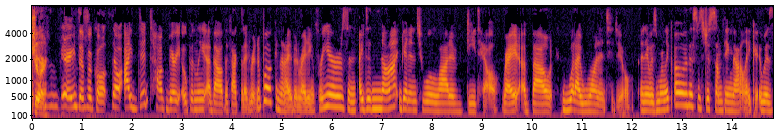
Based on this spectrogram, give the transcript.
Sure, it's very difficult. So I did talk very openly about the fact that I'd written a book and that I had been writing for years, and I did not get into a lot of detail, right, about what I wanted to do. And it was more like, oh, this was just something that like it was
